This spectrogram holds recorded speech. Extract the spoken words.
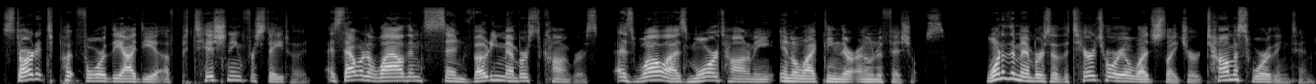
started to put forward the idea of petitioning for statehood, as that would allow them to send voting members to Congress, as well as more autonomy in electing their own officials. One of the members of the territorial legislature, Thomas Worthington,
